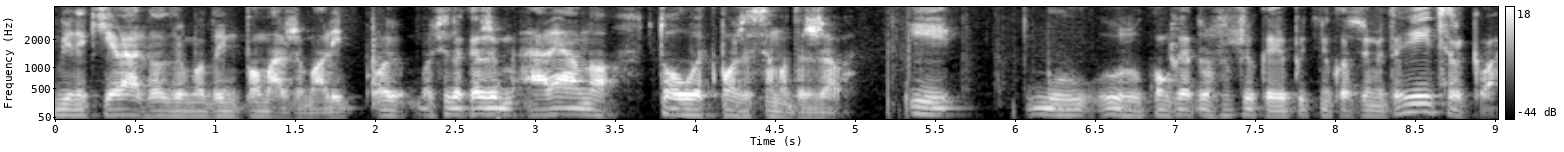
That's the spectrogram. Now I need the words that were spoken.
bi neki rad odremo da im pomažemo, ali hoću da kažem, a realno to uvek može samo država. I u, u konkretnom slučaju kad je u pitanju Kosovo i Metohija i crkva,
